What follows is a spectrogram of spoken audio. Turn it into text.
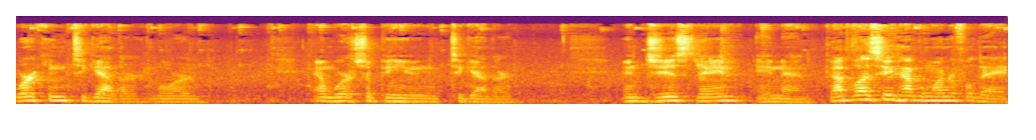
working together, Lord, and worshiping you together. In Jesus' name, amen. God bless you. Have a wonderful day.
